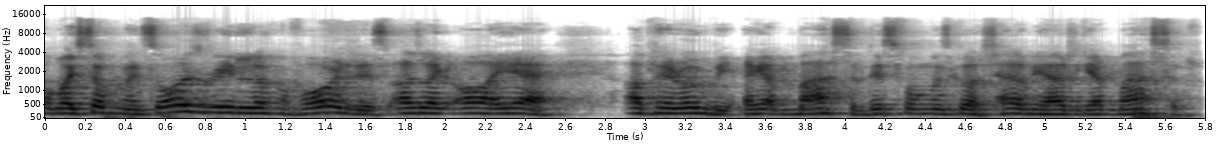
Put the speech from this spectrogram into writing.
on my supplements. So I was really looking forward to this. I was like, oh yeah, I'll play rugby. I get massive. This woman's going to tell me how to get massive.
